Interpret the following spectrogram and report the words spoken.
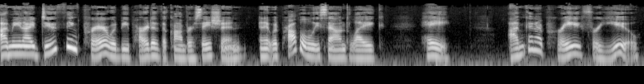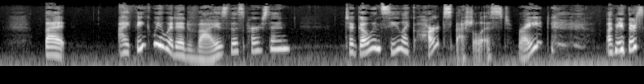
I mean, I do think prayer would be part of the conversation, and it would probably sound like, hey, I'm going to pray for you. But I think we would advise this person to go and see like a heart specialist, right? I mean, there's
